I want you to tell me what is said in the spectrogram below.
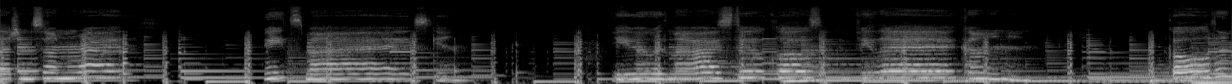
Appalachian sunrise meets my skin. Even with my eyes still closed, I can feel it coming in. Golden,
